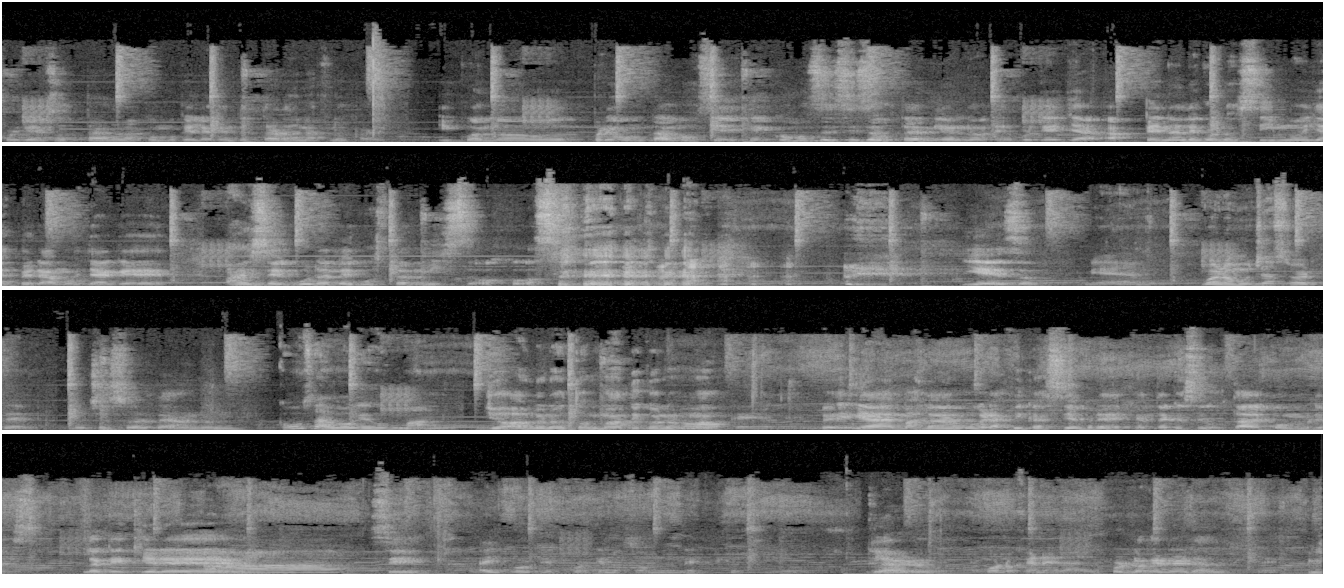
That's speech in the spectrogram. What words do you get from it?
porque eso tarda, como que la gente tarda en aflojar. Y cuando preguntamos si es que, ¿cómo sé si se gusta de mí o no? Es porque ya apenas le conocimos y esperamos ya que, ay, seguro le gustan mis ojos. y eso. Bien. Bueno, mucha suerte. Mucha suerte, Anon. ¿Cómo sabemos que es un man? Yo hablo en automático. Ok. Y además la demográfica siempre es gente que se gusta de hombres. La que quiere... Ah, Sí, ay, porque, porque no son exclusivos. Claro. Por lo general. por lo general. Sí.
